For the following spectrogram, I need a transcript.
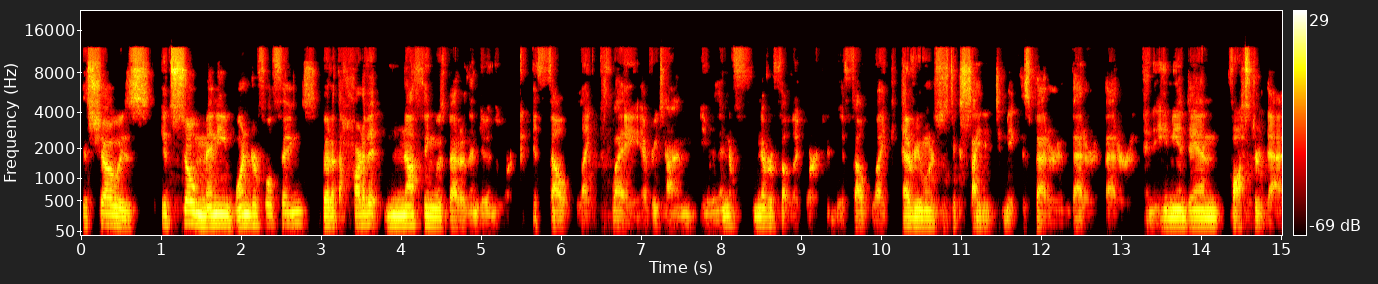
This show is it's so many wonderful things, but at the heart of it, nothing was better than doing the work. It felt like play every time. You it never, never felt like work. It felt like everyone was just excited to make this better and better and better. And Amy and Dan fostered that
